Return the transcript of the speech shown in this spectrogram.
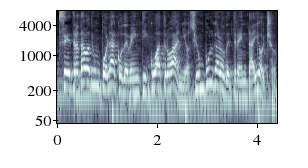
Se trataba de un polaco de 24 años y un búlgaro de 38,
